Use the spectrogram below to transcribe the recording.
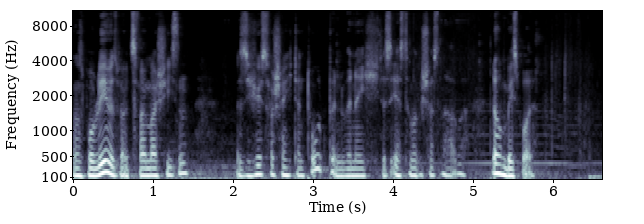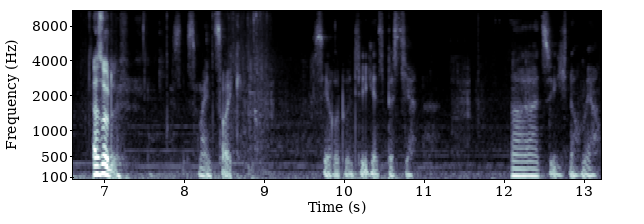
Das Problem ist beim zweimal schießen, dass ich höchstwahrscheinlich dann tot bin, wenn ich das erste Mal geschossen habe. Noch ein Baseball. Also, das ist mein Zeug. Zero, du Intelligenzbestie. Ah, jetzt wiege ich noch mehr.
